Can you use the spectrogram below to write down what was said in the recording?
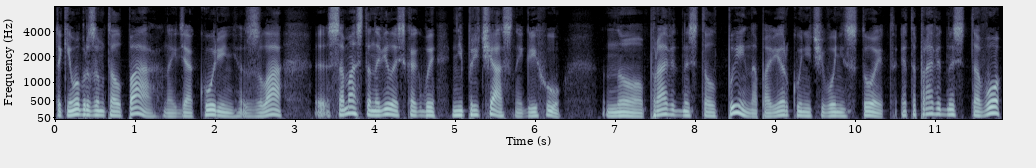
Таким образом, толпа, найдя корень зла, э, сама становилась как бы непричастной греху. Но праведность толпы на поверку ничего не стоит. Это праведность того,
